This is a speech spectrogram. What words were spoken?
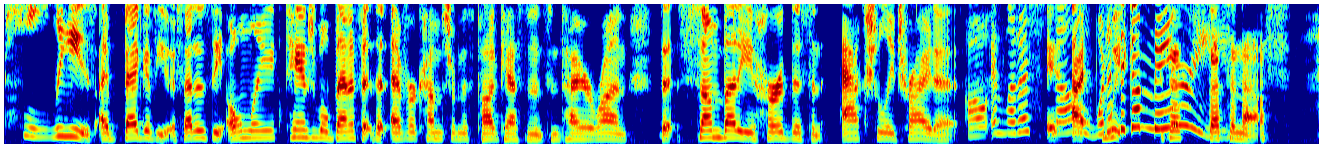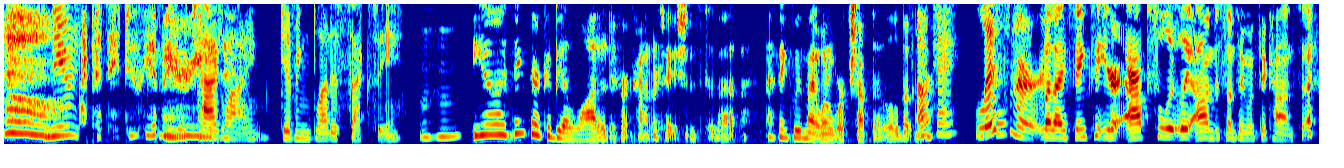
please, I beg of you, if that is the only tangible benefit that ever comes from this podcast in its entire run, that somebody heard this and actually tried it. Oh, and let us know. I- what if we- they got That's, married? that's enough. New- I bet they do get New married. tagline: "Giving blood is sexy." hmm You know, I think there could be a lot of different connotations to that. I think we might want to workshop that a little bit more. Okay, listeners, But I think that you're absolutely onto something with the concept.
